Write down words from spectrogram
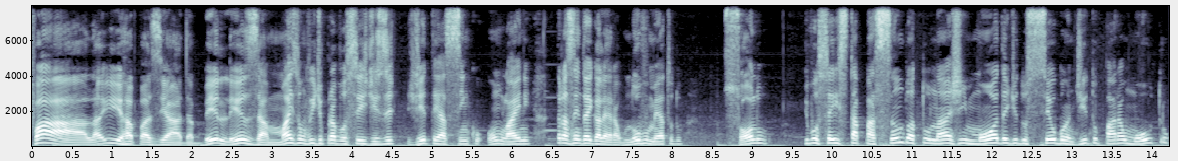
Fala aí rapaziada, beleza? Mais um vídeo para vocês de GTA V Online, trazendo aí galera o um novo método solo de você está passando a tunagem modded do seu bandido para um outro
